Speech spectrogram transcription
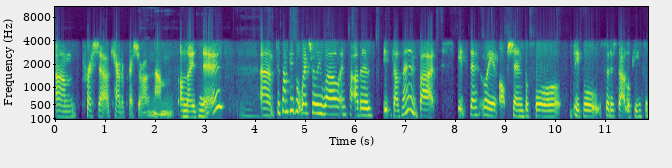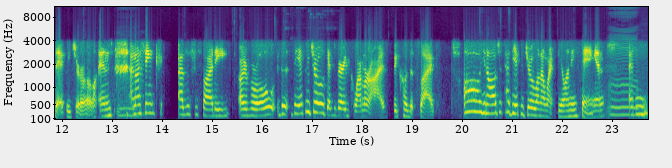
um, pressure, counter pressure on um, on those nerves. Um, for some people, it works really well, and for others, it doesn't. But it's definitely an option before people sort of start looking for the epidural. And and I think as a society overall, the, the epidural gets very glamorized because it's like oh, you know, I'll just have the epidural and I won't feel anything. And Mm. and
